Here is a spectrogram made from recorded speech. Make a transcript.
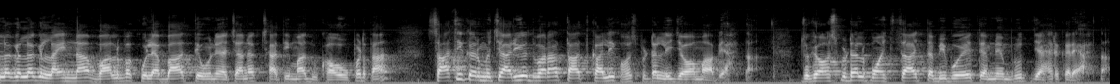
અલગ અલગ લાઇનના વાલ્વ ખોલ્યા બાદ તેઓને અચાનક છાતીમાં દુખાવો પડતા સાથી કર્મચારીઓ દ્વારા તાત્કાલિક હોસ્પિટલ લઈ જવામાં આવ્યા હતા. જોકે હોસ્પિટલ પહોંચતા જ તબીબોએ તેમને મૃત જાહેર કર્યા હતા.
